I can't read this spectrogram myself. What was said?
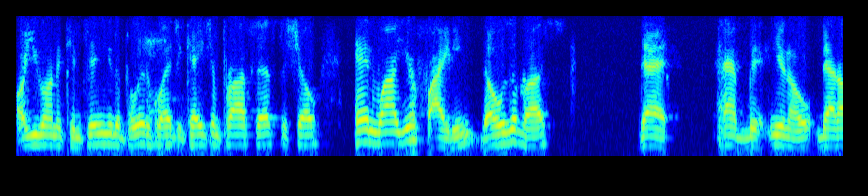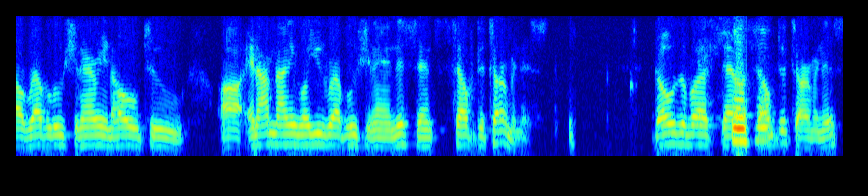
Are you going to continue the political education process to show? And while you're fighting, those of us that have been, you know, that are revolutionary and hold to, uh, and I'm not even going to use revolutionary in this sense, self-determinists. Those of us that are Mhm. self-determinists,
